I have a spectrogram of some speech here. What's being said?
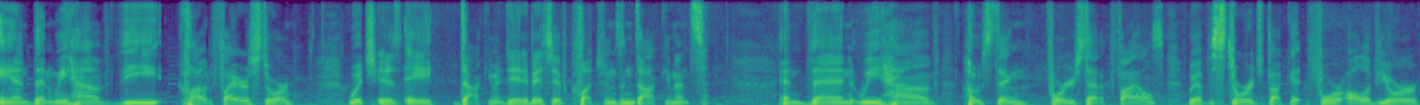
And then we have the Cloud Firestore, which is a document database. We have collections and documents. And then we have hosting for your static files. We have the storage bucket for all of your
